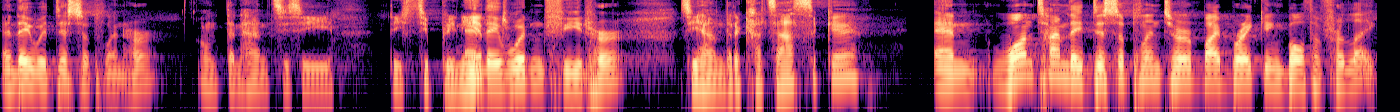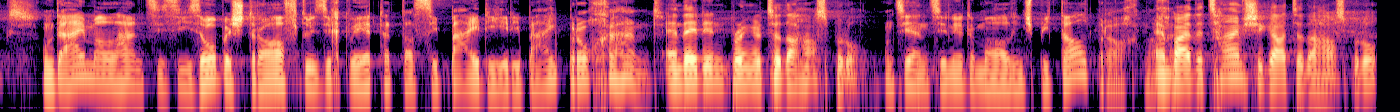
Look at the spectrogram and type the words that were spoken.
And they would discipline her. Und dann haben sie sie And diszipliniert. they wouldn't feed her. Sie haben ihr kein Essen gegeben. And one time they disciplined her by breaking both of her legs. Und einmal haben sie sie so bestraft, wie sie sich gewehrt hat, dass sie beide ihre Beine gebrochen haben. And they didn't bring her to the hospital. Und sie haben sie nicht einmal ins Spital gebracht. And by the time she got to the hospital,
